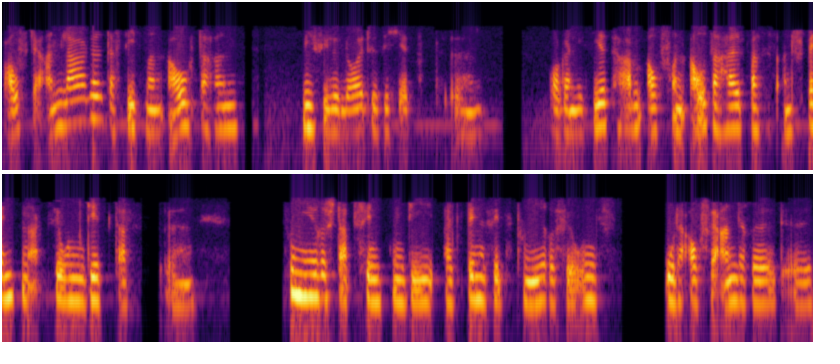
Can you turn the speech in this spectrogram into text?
auf der Anlage. Das sieht man auch daran, wie viele Leute sich jetzt äh, organisiert haben, auch von außerhalb, was es an Spendenaktionen gibt, dass äh, Turniere stattfinden, die als Benefits-Turniere für uns oder auch für andere äh,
